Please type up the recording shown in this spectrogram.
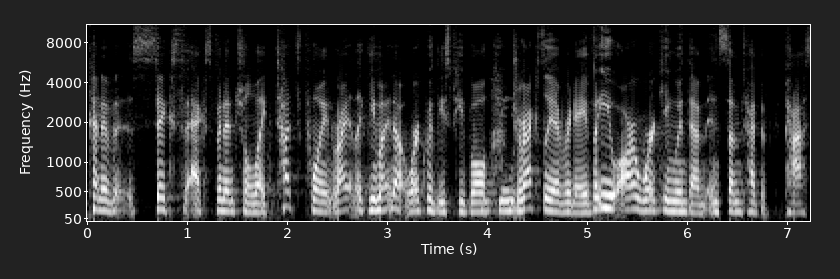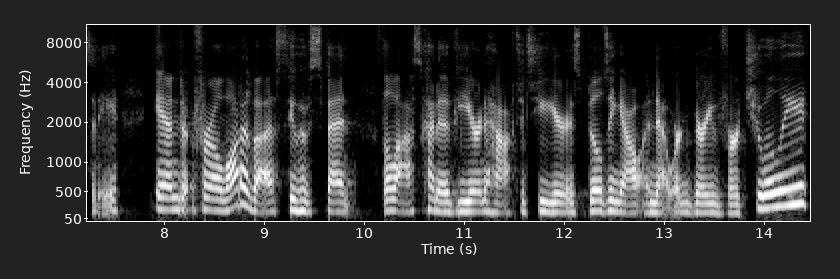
kind of sixth exponential like touch point, right? Like you might not work with these people mm-hmm. directly every day, but you are working with them in some type of capacity. And for a lot of us who have spent the last kind of year and a half to two years building out a network very virtually,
